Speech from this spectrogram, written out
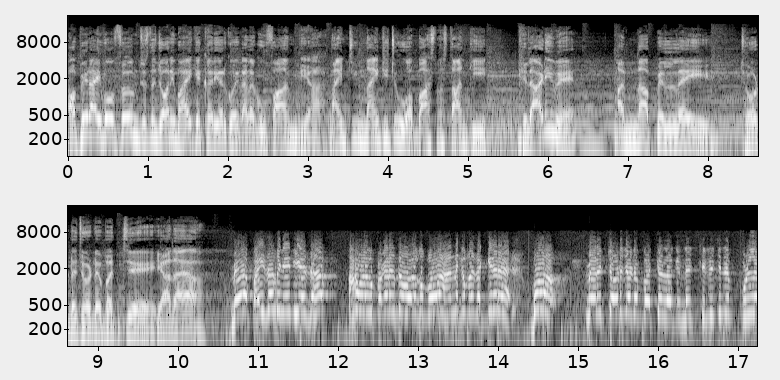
और फिर आई वो फ़िल्म जिसने जॉनी भाई के करियर को एक अलग उफान दिया। 1992 अब्बास मस्तान की खिलाड़ी में अन्ना पिल्लई। छोटे छोटे बच्चे याद आया? मेरा पैसा भी नहीं दिया साहब। आप लोग पकड़ तो लोग बोलो आने के पैसा किधर है? बोलो मेरे छोटे छोटे बच्चों लोग चिन्ह चिन्ह पुल्ले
